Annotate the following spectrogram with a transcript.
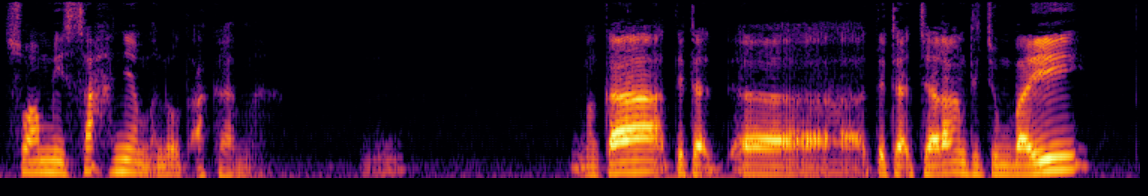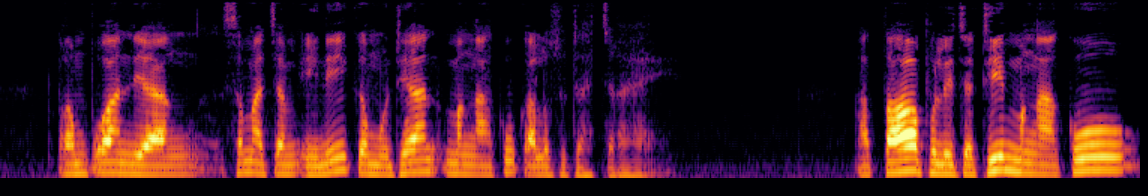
suami sahnya menurut agama. Maka tidak uh, tidak jarang dijumpai perempuan yang semacam ini kemudian mengaku kalau sudah cerai. Atau boleh jadi mengaku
